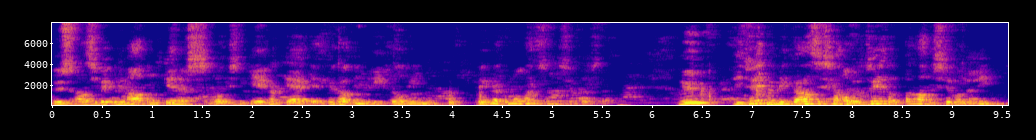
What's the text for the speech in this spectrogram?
Dus als je bij klimaatontkenners nog eens een keer gaat kijken, je gaat die brief wel vinden. Ik denk dat ik hem onlangs nog eens gepost. Nu, die twee publicaties gaan over twee totaal verschillende dingen.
